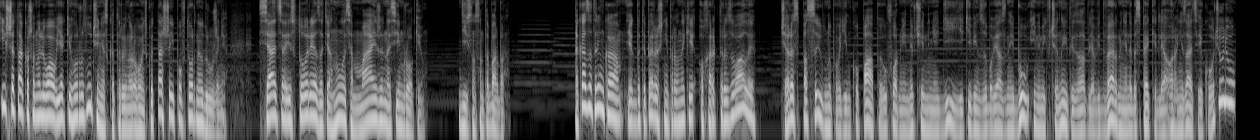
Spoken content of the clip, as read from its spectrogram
І ще також анулював як його розлучення з Катериною Рогонською, та ще й повторне одруження. Вся ця історія затягнулася майже на 7 років. Дійсно, Санта-Барбара. Така затримка, якби теперішні правники охарактеризували через пасивну поведінку папи у формі невчинення дій, які він зобов'язаний був і не міг вчинити задля відвернення небезпеки для організації, яку очолював,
